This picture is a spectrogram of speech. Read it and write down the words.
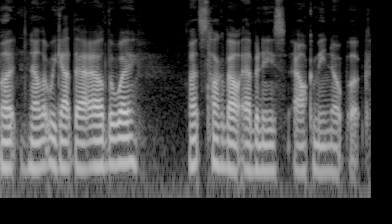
But now that we got that out of the way, let's talk about Ebony's alchemy notebook.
